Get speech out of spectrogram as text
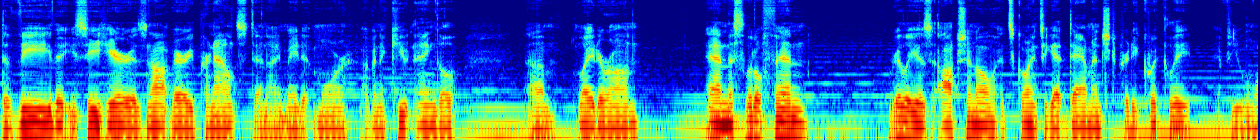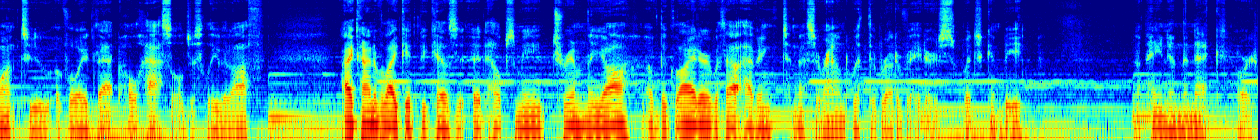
the V that you see here is not very pronounced, and I made it more of an acute angle um, later on. And this little fin really is optional. It's going to get damaged pretty quickly. If you want to avoid that whole hassle, just leave it off. I kind of like it because it helps me trim the yaw of the glider without having to mess around with the ruddervators, which can be a pain in the neck or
